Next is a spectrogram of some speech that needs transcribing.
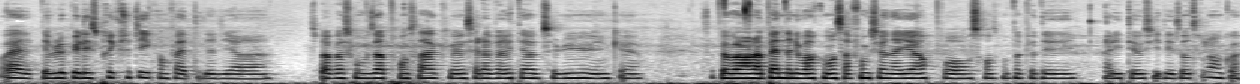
Ouais, développer l'esprit critique en fait, de dire euh, c'est pas parce qu'on vous apprend ça que c'est la vérité absolue et que ça peut valoir la peine d'aller voir comment ça fonctionne ailleurs pour se rendre compte un peu des réalités aussi des autres gens quoi.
